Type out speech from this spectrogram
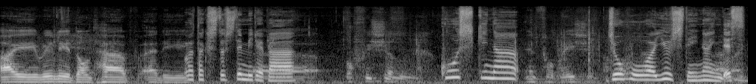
？Really、私としてみれば公式な情報は有していないんです。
